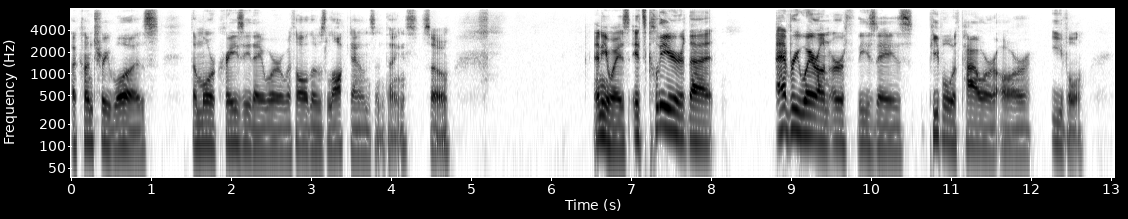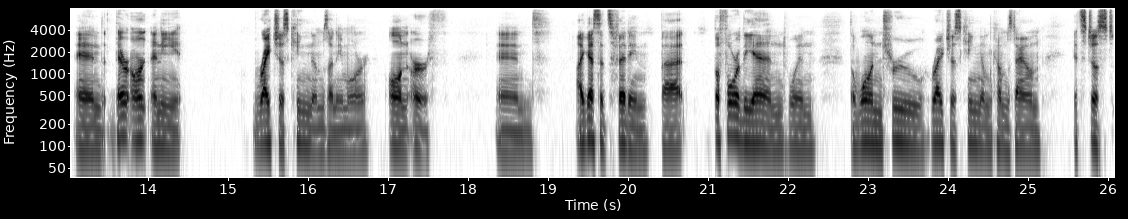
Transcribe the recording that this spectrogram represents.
a country was, the more crazy they were with all those lockdowns and things. So anyways, it's clear that everywhere on earth these days, people with power are evil and there aren't any righteous kingdoms anymore on earth. And I guess it's fitting that before the end, when the one true righteous kingdom comes down, it's just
